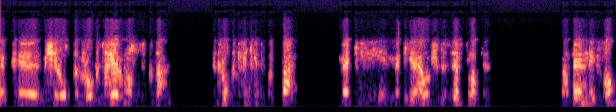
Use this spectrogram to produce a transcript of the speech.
ذاك ماشي الوقت الوقت غير مستقطع الوقت اللي كيتقطع ما كي ما كيعاودش بزاف في لاطير نعطي ان اكزومبل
